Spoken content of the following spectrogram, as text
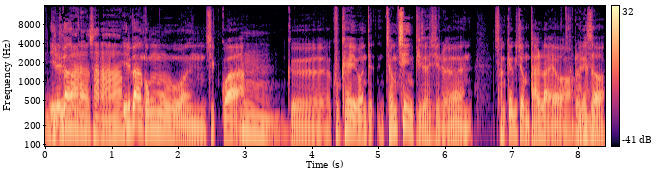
일반 사람, 일반 공무원직과 음. 그 국회의원 정치인 비서실은 성격이 좀 달라요. 그러네. 그래서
